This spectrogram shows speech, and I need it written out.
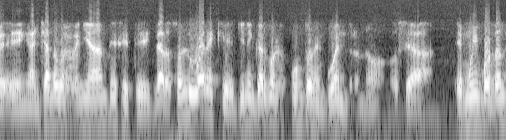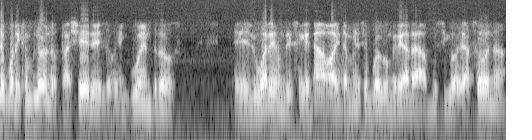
eh, enganchando con lo que venía antes, este, claro, son lugares que tienen que ver con los puntos de encuentro, ¿no? O sea, es muy importante, por ejemplo, los talleres, los encuentros, eh, lugares donde se graba y también se puede congregar a músicos de la zona.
